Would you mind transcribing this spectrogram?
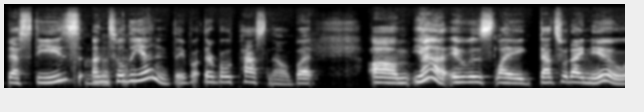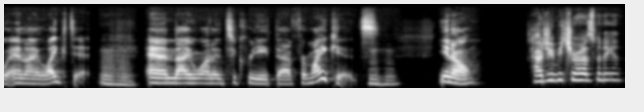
besties until the end. They they're both passed now, but um, yeah, it was like that's what I knew, and I liked it, Mm-hmm. and I wanted to create that for my kids. You know, how'd you meet your husband again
